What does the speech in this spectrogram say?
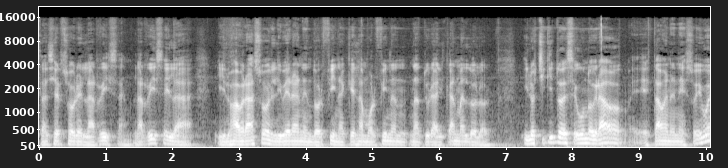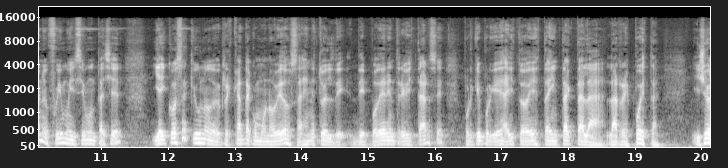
taller sobre la risa. La risa y, la, y los abrazos liberan endorfina, que es la morfina natural, calma el dolor. Y los chiquitos de segundo grado eh, estaban en eso. Y bueno, fuimos, hicimos un taller y hay cosas que uno rescata como novedosas en esto de, de poder entrevistarse. ¿Por qué? Porque ahí todavía está intacta la, la respuesta. Y yo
